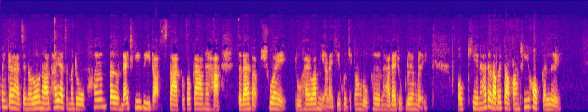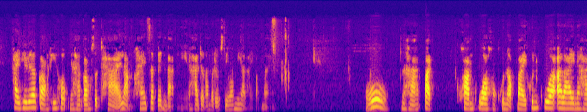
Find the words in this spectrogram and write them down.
เป็นกระดาษ general เนาะถ้าอยากจะมาดูเพิ่มเติมได้ที่ v star 999นะคะ จะได้แบบช่วยดูให้ว่ามีอะไรที่คุณจะต้องรู้เพิ่มนะคะ ได้ทุกเรื่องเลย โอเคนะะเดี๋ยวเราไปต่อกองที่ 6 กันเลย ใครที่เลือกกองที่ 6 นะคะ กองสุดท้ายหลังให้จะเป็นแบบนี้นะคะ เดี๋ยวเรามาดูซิว่ามีอะไรออกมา โอ้นะคะ ปัดความกลัวของคุณออกไป คุณกลัวอะไรนะคะ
